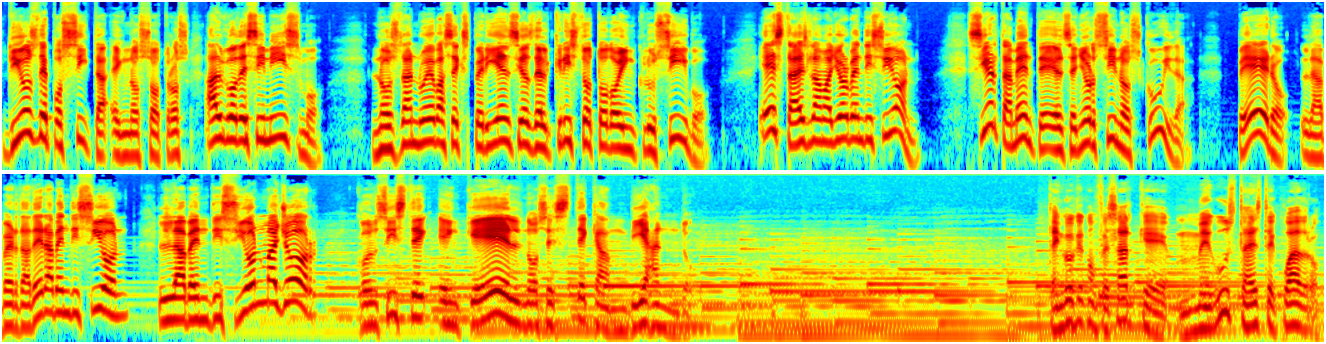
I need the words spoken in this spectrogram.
Dios deposita en nosotros algo de sí mismo, nos da nuevas experiencias del Cristo todo inclusivo. Esta es la mayor bendición. Ciertamente el Señor sí nos cuida, pero la verdadera bendición, la bendición mayor, consiste en que Él nos esté cambiando. Tengo que confesar que me gusta este cuadro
